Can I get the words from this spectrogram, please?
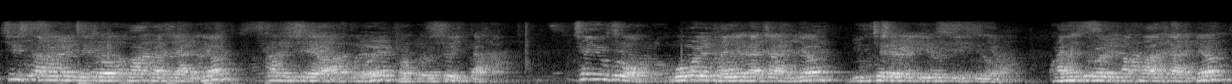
실상을 제대로 파악하지 않으면 상실의 아픔을 겪을 수 있다. 체육으로 몸을 단련하지 않으면 육체를 이룰 수 있으며 관습을 타파하지 않으면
